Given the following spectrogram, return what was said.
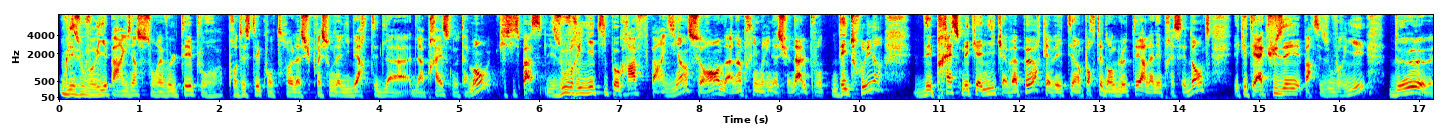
où les ouvriers parisiens se sont révoltés pour protester contre la suppression de la liberté de la, de la presse notamment. Qu'est-ce qui se passe? Les ouvriers typographes parisiens se rendent à l'imprimerie nationale pour détruire des presses mécaniques à vapeur qui avaient été importées d'Angleterre l'année précédente et qui étaient accusées par ces ouvriers de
